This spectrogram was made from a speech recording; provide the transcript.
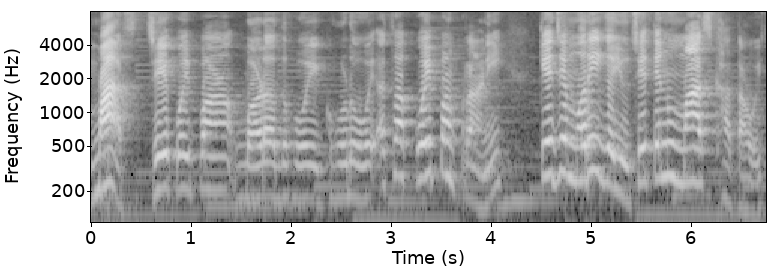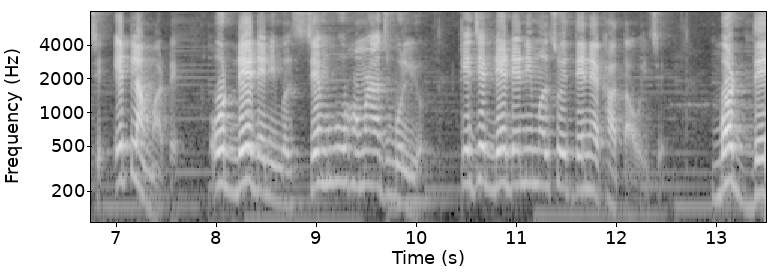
માંસ, જે કોઈ પણ બળદ હોય, ઘોડો હોય અથવા કોઈ પણ પ્રાણી કે જે મરી ગયું છે તેનું માંસ ખાતા હોય છે. એટલા માટે. ઓર ડેડ એનિમલ્સ જેમ હું હમણાં જ બોલ્યો, કે જે ડેડ એનિમલ્સ હોય તેને ખાતા હોય છે. But they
